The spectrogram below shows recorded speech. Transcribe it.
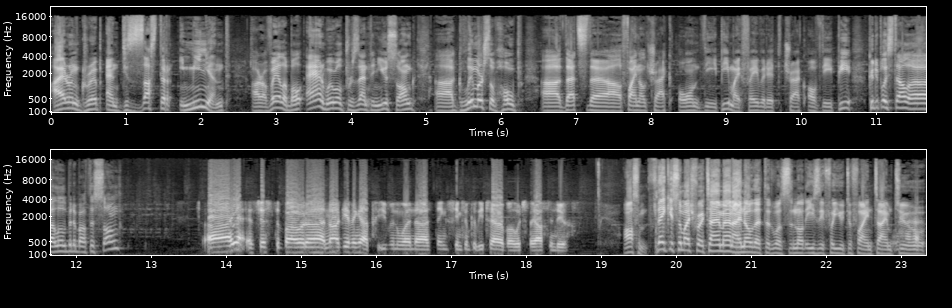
Iron Grip and Disaster Imminent are available, and we will present a new song, uh, Glimmers of Hope. Uh, that's the final track on the EP, my favorite track of the EP. Could you please tell uh, a little bit about this song? Uh, yeah, it's just about uh, not giving up, even when uh, things seem completely terrible, which they often do. Awesome. Thank you so much for your time, man. I know that it was not easy for you to find time to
